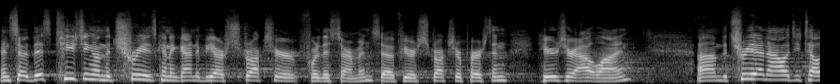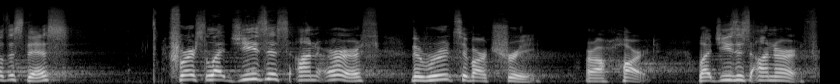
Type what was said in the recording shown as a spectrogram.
And so, this teaching on the tree is going to be our structure for this sermon. So, if you're a structure person, here's your outline. Um, the tree analogy tells us this First, let Jesus unearth the roots of our tree or our heart. Let Jesus unearth,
